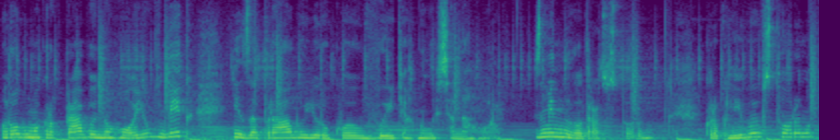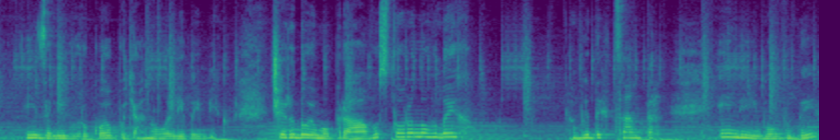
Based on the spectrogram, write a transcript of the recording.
Робимо крок правою ногою в бік і за правою рукою витягнулися нагору. Змінили одразу сторону. Крок лівою в сторону і за лівою рукою потягнули лівий бік. Чередуємо праву сторону вдих, видих центр. І ліву вдих,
